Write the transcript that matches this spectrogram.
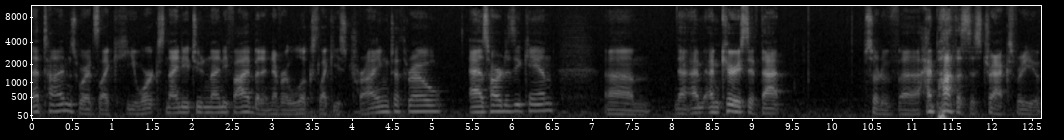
at times where it's like he works 92 to 95, but it never looks like he's trying to throw as hard as he can. Um, I'm, I'm curious if that sort of uh, hypothesis tracks for you.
